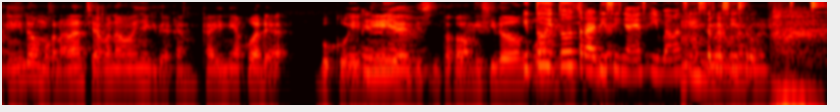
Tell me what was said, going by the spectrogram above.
ini dong mau kenalan siapa namanya gitu ya kan kak ini aku ada buku ini, Ini ya yang- disinta tolong isi dong itu Wah, itu gitu kan. tradisinya SI banget sih Hmm, seru bener, sih bener, seru. bener.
